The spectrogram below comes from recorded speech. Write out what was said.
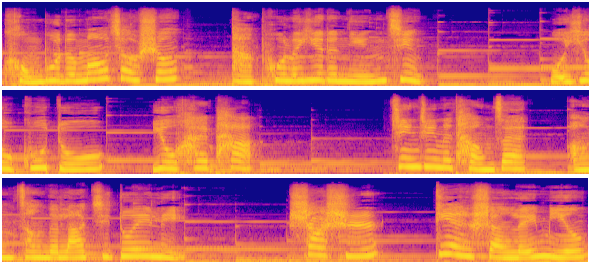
恐怖的猫叫声打破了夜的宁静，我又孤独又害怕，静静地躺在肮脏的垃圾堆里。霎时，电闪雷鸣，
